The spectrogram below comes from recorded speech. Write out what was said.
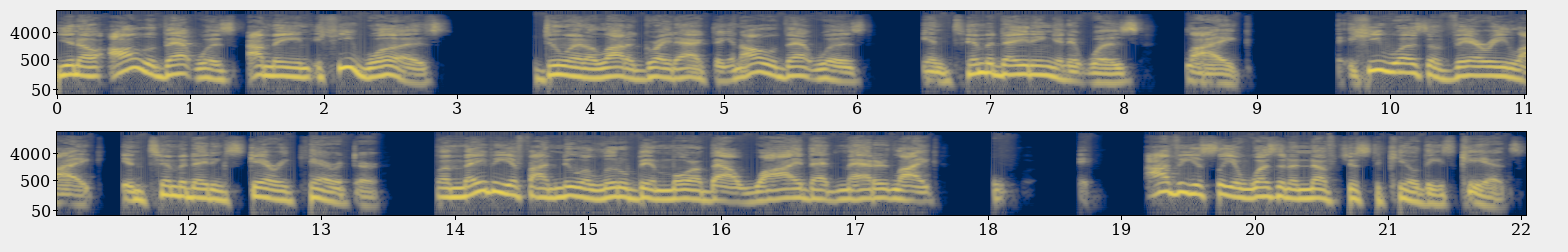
You know, all of that was, I mean, he was doing a lot of great acting and all of that was intimidating and it was like, he was a very like intimidating, scary character. But maybe if I knew a little bit more about why that mattered, like obviously it wasn't enough just to kill these kids.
